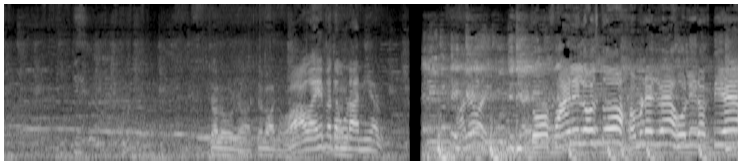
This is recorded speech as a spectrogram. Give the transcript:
चलो चलो आ जाओ। आ भाई पतंग उड़ानी है तो फाइनली दोस्तों हमने जो है होली रख दी है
